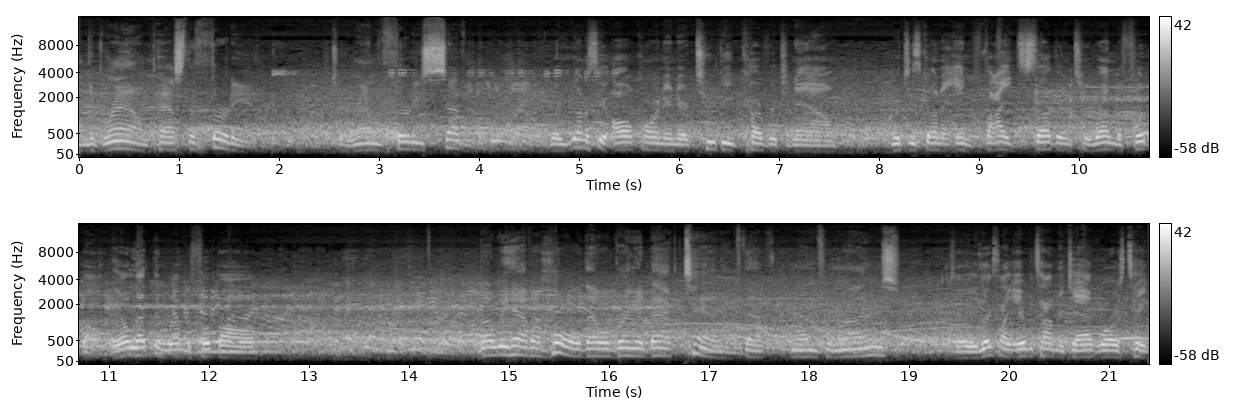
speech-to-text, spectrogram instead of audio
On the ground, past the 30 to around the 37. Well, you're going to see Alcorn in their two deep coverage now, which is going to invite Southern to run the football. They'll let them run the football. But we have a hold that will bring it back 10 off that run from Rhymes. So it looks like every time the Jaguars take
